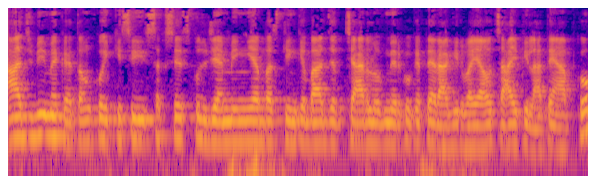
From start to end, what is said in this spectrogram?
आज भी मैं कहता हूँ कोई किसी सक्सेसफुल जैमिंग या बस्किंग के बाद जब चार लोग मेरे को कहते हैं रागिर भाई आओ चाय पिलाते हैं आपको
